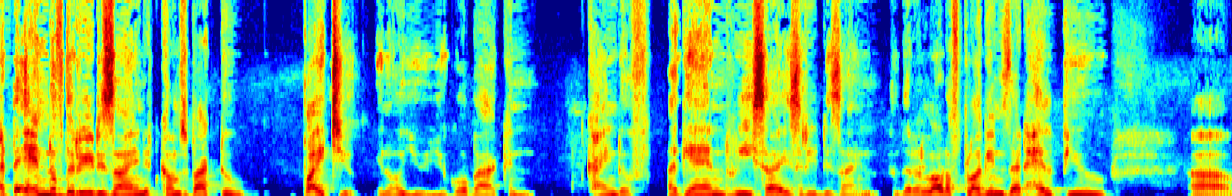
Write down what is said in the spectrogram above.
at the end of the redesign, it comes back to bite you. You know, you you go back and kind of again resize, redesign. There are a lot of plugins that help you. Uh,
